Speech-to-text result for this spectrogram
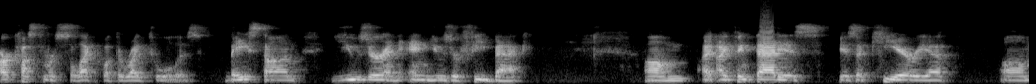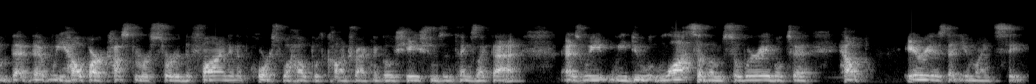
our customers select what the right tool is based on user and end user feedback. Um, I, I think that is is a key area um, that that we help our customers sort of define, and of course, we'll help with contract negotiations and things like that, as we we do lots of them, so we're able to help areas that you might see.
